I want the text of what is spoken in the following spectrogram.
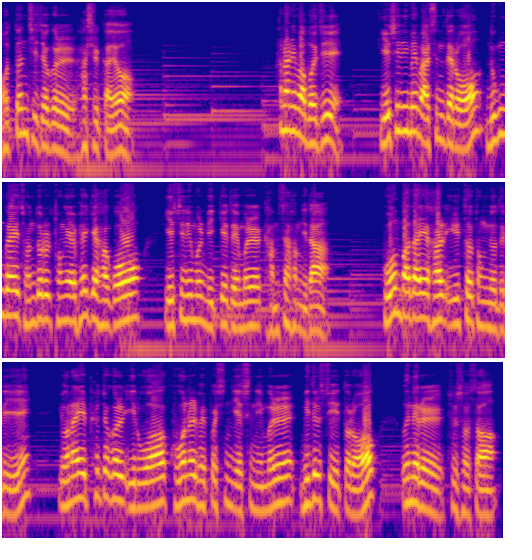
어떤 지적을 하실까요? 하나님 아버지, 예수님의 말씀대로 누군가의 전도를 통해 회개하고 예수님을 믿게 됨을 감사합니다. 구원받아야 할 일터 동료들이 요나의 표적을 이루어 구원을 베푸신 예수님을 믿을 수 있도록 은혜를 주소서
